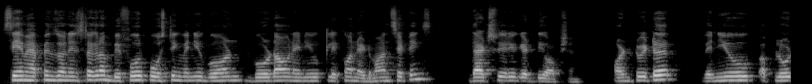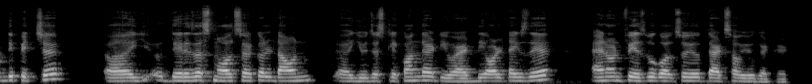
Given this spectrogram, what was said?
same happens on instagram. Before posting when you go on go down and you click on advanced settings that's where you get the option. On twitter when you upload the picture uh, you, there is a small circle down. Uh, you just click on that you add the alt text there. And on facebook also you, that's how you get it.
